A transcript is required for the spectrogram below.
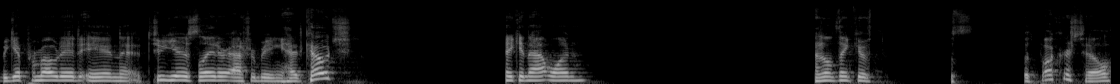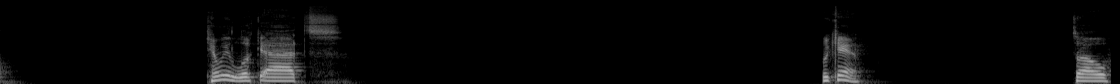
we get promoted in two years later after being head coach. Taking that one. I don't think if with Buckhurst Hill, can we look at we can. So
